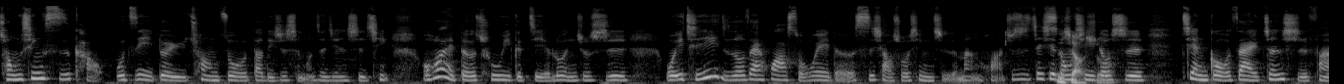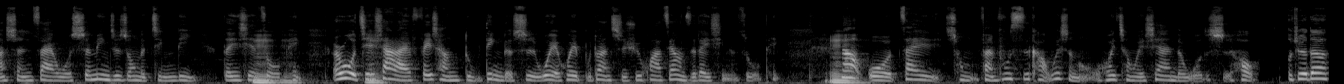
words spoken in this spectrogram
重新思考我自己对于创作到底是什么这件事情，我后来得出一个结论，就是我其实一直都在画所谓的私小说性质的漫画，就是这些东西都是建构在真实发生在我生命之中的经历的一些作品。而我接下来非常笃定的是，我也会不断持续画这样子类型的作品。那我在从反复思考为什么我会成为现在的我的时候，我觉得。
